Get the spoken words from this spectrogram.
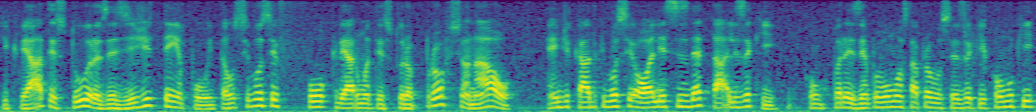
de criar texturas exige tempo. Então se você for criar uma textura profissional, é indicado que você olhe esses detalhes aqui. Como, por exemplo, eu vou mostrar para vocês aqui como que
